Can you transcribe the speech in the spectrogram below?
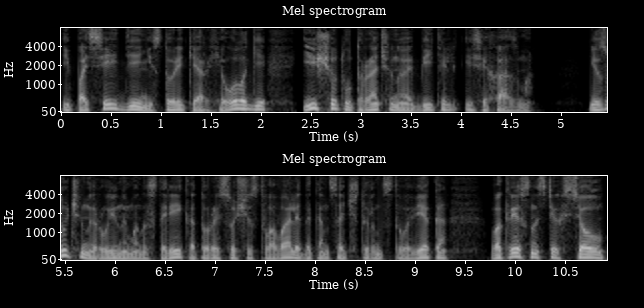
и по сей день историки-археологи ищут утраченную обитель Исихазма. Изучены руины монастырей, которые существовали до конца XIV века в окрестностях сел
